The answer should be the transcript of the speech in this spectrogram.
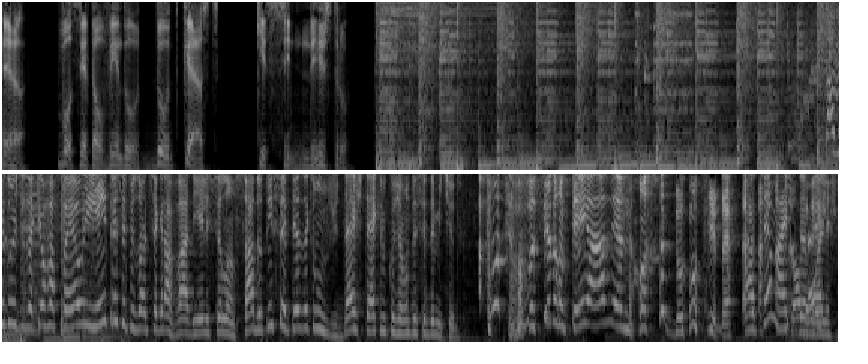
É, você tá ouvindo o Dudecast? Que sinistro! Salve dudes, aqui é o Rafael e entre esse episódio ser gravado e ele ser lançado, eu tenho certeza que uns 10 técnicos já vão ter sido demitidos. Putz, mas você não tem a menor dúvida. Até mais se Só demole.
